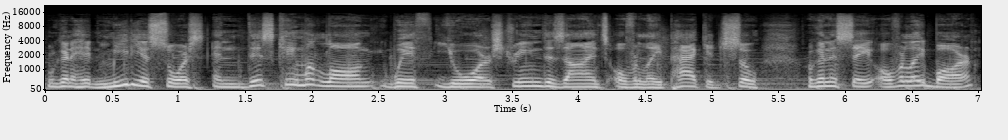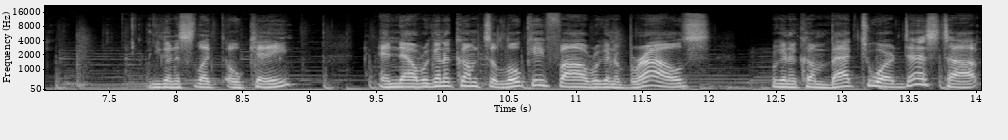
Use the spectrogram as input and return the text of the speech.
We're going to hit media source and this came along with your stream designz overlay package. So we're going to say overlay bar. You're going to select OK. And now we're going to come to locate file. We're going to browse. We're going to come back to our desktop.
